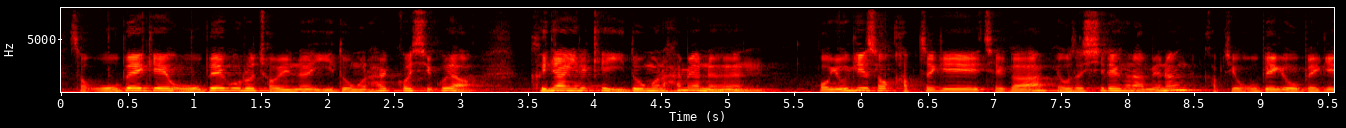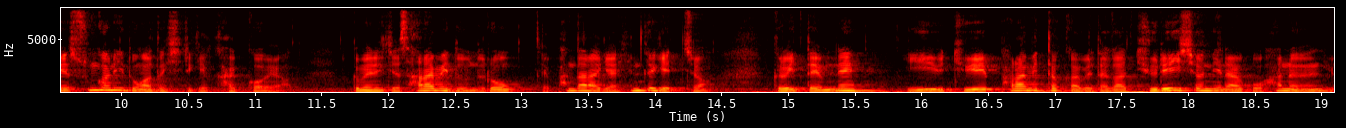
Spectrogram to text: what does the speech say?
그래서 500에 500으로 저희는 이동을 할 것이고요. 그냥 이렇게 이동을 하면은 어, 여기서 갑자기 제가 여기서 실행을 하면은 갑자기 500에 500에 순간 이동하듯이 이렇게 갈 거예요. 그러면 이제 사람의 눈으로 판단하기가 힘들겠죠. 그렇기 때문에 이 뒤에 파라미터 값에다가 duration이라고 하는 이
